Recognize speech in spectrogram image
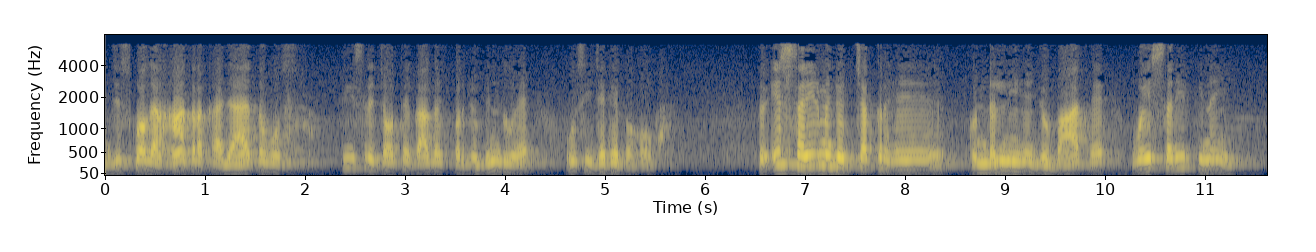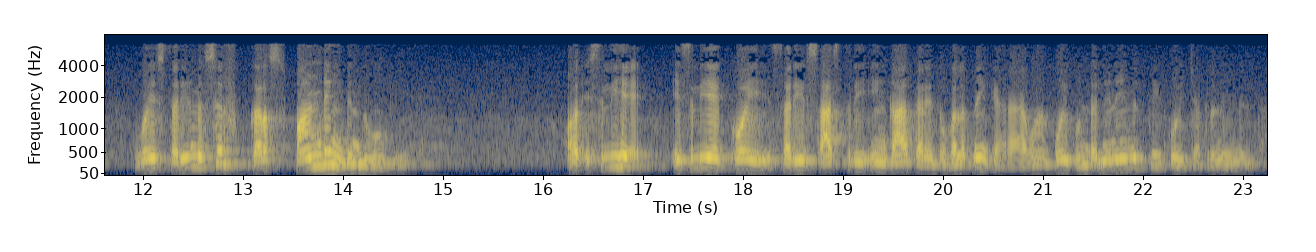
जिसको अगर हाथ रखा जाए तो वो तीसरे, चौथे कागज़ पर जो बिंदु है, उसी जगह पर होगा। तो इस शरीर में जो चक्र है, कुंडलनी है, जो बात है, वो इस शरीर की नहीं। वो इस शरीर में सिर्फ़ करस्पांडिंग बिंदुओं की है। और इसलिए इसलिए कोई शरीर शास्त्री इंकार करे तो गलत नहीं कह रहा है। वहाँ कोई कुंडली नहीं मिलती, कोई चक्र नहीं मिलता।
